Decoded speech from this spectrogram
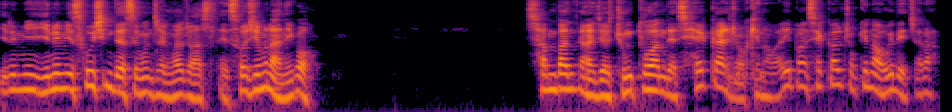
이름이 이름이 소심됐으면 정말 좋았을 텐데 소심은 아니고 산반 아 저 중투한데 색깔 좋게 나와. 이봐 색깔 좋게 나오게 됐잖아.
